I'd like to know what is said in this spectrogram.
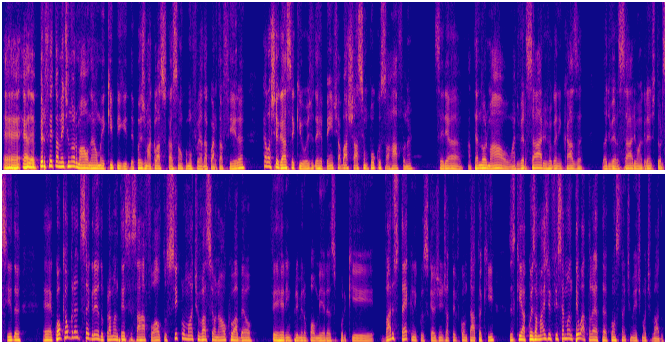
É, é perfeitamente normal, né? Uma equipe, depois de uma classificação como foi a da quarta-feira, que ela chegasse aqui hoje, de repente, abaixasse um pouco o sarrafo, né? Seria até normal, um adversário jogando em casa do adversário, uma grande torcida. É, qual que é o grande segredo para manter esse sarrafo alto, o ciclo motivacional que o Abel Ferreira imprime no Palmeiras? Porque vários técnicos que a gente já teve contato aqui diz que a coisa mais difícil é manter o atleta constantemente motivado.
